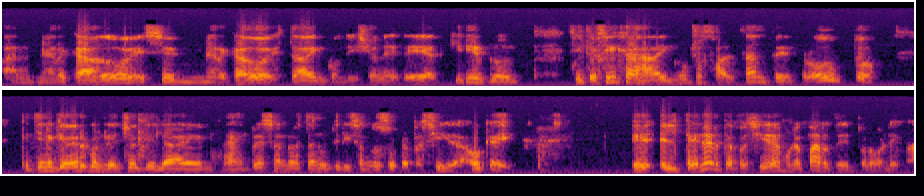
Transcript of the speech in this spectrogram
al mercado, ese mercado está en condiciones de adquirirlo. Si te fijas, hay muchos faltantes de producto que tiene que ver con el hecho de que las empresas no están utilizando su capacidad. Ok, eh, el tener capacidad es una parte del problema.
